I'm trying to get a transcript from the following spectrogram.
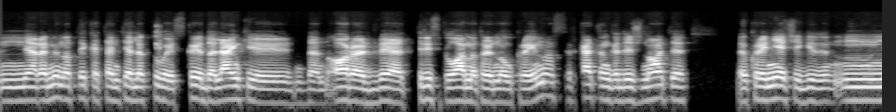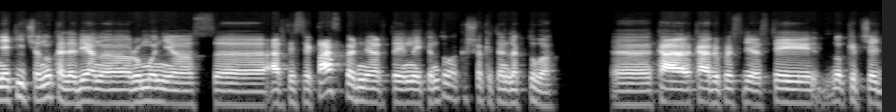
neramino tai, kad ten tie lėktuvai skraido Lenkijoje, ten oro erdvė 3 km nuo Ukrainos. Ir ką ten gali žinoti, ukrainiečiai netyčia nukalė vieną Rumunijos e, ar tai sraigtasparnį, ar tai naikintuvą, kažkokį ten lėktuvą. E, karui prasidėjus. Tai, nu, kaip čia,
